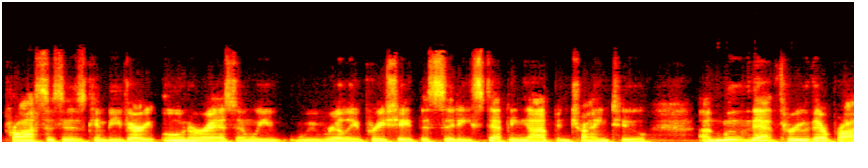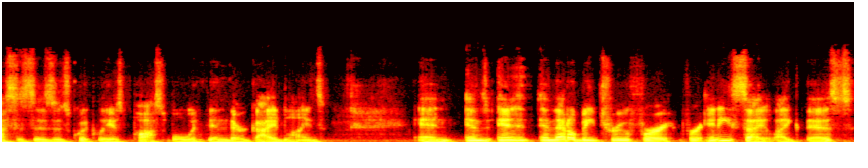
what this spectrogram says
processes can be very onerous and we we really appreciate the city stepping up and trying to uh, move that through their processes as quickly as possible within their guidelines. And and and, and that'll be true for for any site like this.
